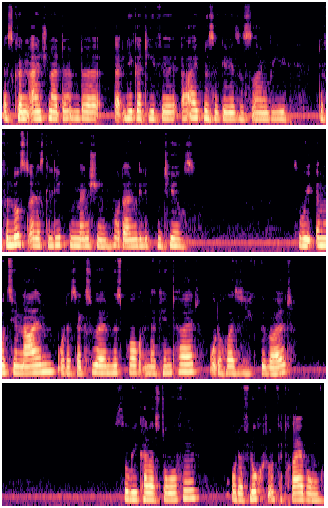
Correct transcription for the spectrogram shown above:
Es können einschneidende äh, negative Ereignisse gewesen sein, wie der Verlust eines geliebten Menschen oder eines geliebten Tieres, sowie emotionalem oder sexuellem Missbrauch in der Kindheit oder häusliche Gewalt, sowie Katastrophen oder Flucht und Vertreibung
